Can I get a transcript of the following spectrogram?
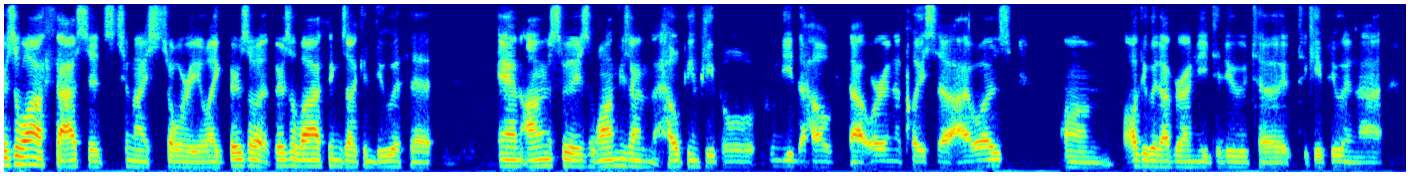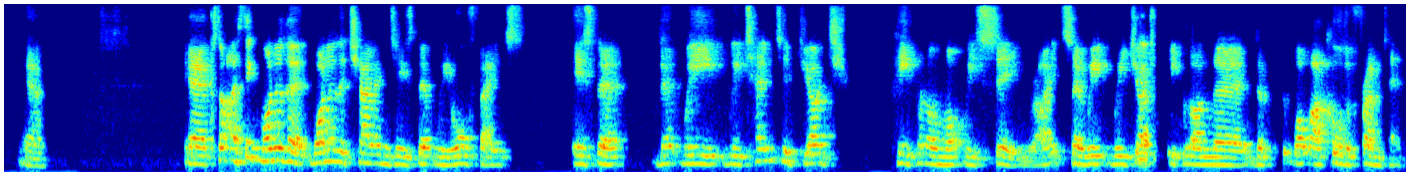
there's a lot of facets to my story. Like, there's a there's a lot of things I can do with it. And honestly, as long as I'm helping people who need the help that were in the place that I was, um, I'll do whatever I need to do to to keep doing that. Yeah, yeah. Because I think one of the one of the challenges that we all face is that that we we tend to judge people on what we see, right? So we, we judge people on the, the what I call the front end,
